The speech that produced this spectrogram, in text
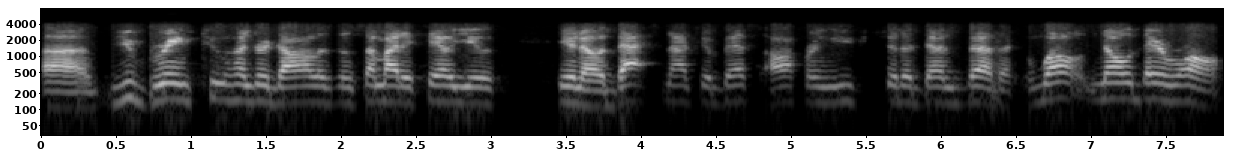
uh, you bring two hundred dollars, and somebody tell you, you know, that's not your best offering. You should have done better. Well, no, they're wrong,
